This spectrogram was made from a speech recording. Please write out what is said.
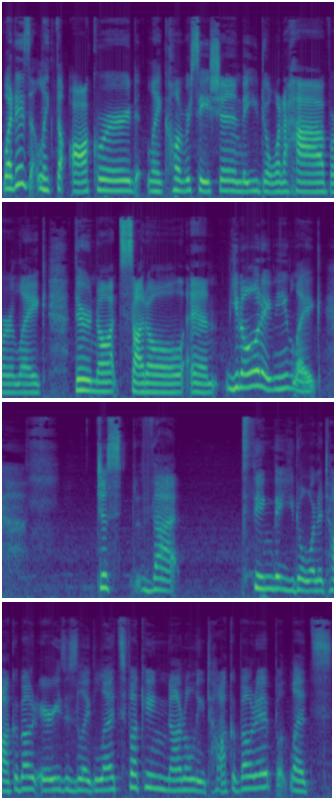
what is like the awkward like conversation that you don't want to have or like they're not subtle and you know what I mean like just that thing that you don't want to talk about Aries is like let's fucking not only talk about it but let's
